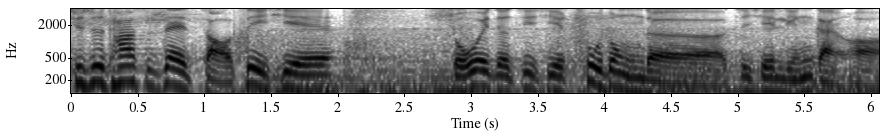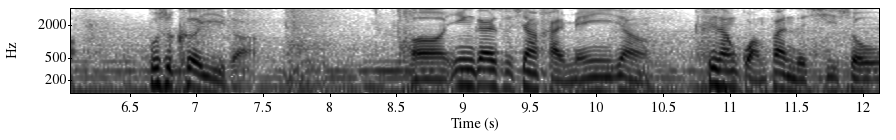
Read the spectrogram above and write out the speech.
其实他是在找这些所谓的这些触动的这些灵感啊，不是刻意的，呃，应该是像海绵一样非常广泛的吸收，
